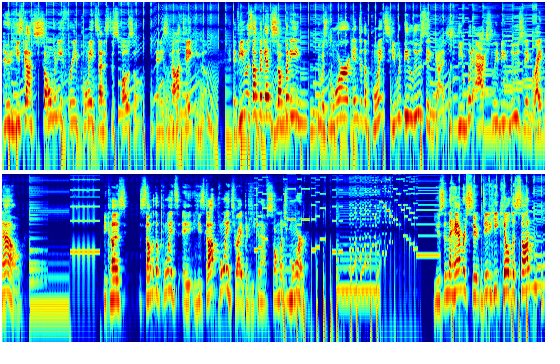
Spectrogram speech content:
Dude, he's got so many free points at his disposal, and he's not taking them. If he was up against somebody who was more into the points, he would be losing, guys. He would actually be losing right now. Because some of the points, eh, he's got points, right? But he could have so much more. Using the hammer suit. Did he kill the sun?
